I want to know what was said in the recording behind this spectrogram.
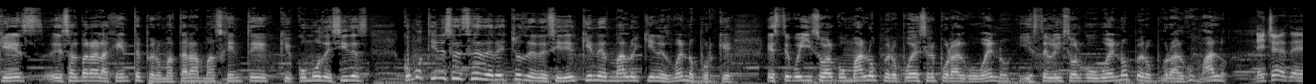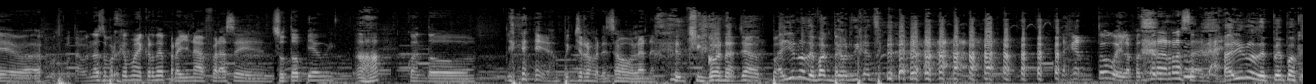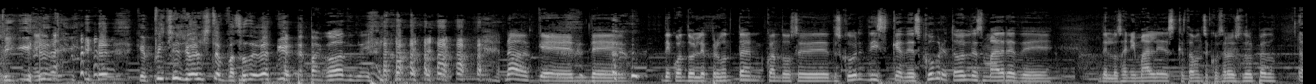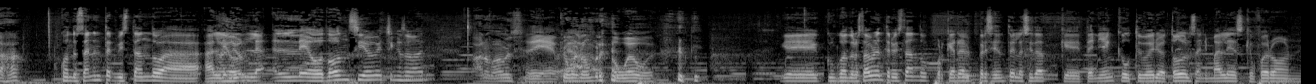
que es, es salvar a la gente, pero matar a más gente. Que cómo decides, cómo tienes ese derecho de decidir quién es malo y quién es bueno. Porque este güey hizo algo malo, pero puede ser por algo bueno. Y este lo hizo algo bueno, pero por algo malo. De hecho, de, no sé por qué me acordé, pero hay una frase en Zootopia, güey. Ajá. Cuando. Pinche referencia maulana. Chingona. Ya, Hay uno de Backyard, díganse. Güey, la pantera rosa. Hay uno de Peppa Pig. que pinche George te pasó de verga. Peppa God, güey. no, que de, de cuando le preguntan, cuando se descubre, dice que descubre todo el desmadre de, de los animales que estaban secuestrados y todo el pedo. Ajá. Cuando están entrevistando a, a Leo-. Le- Leodoncio, güey, chinga su madre. Ah, no mames. Eh, Qué buen a- hombre. A huevo. Eh, cuando lo estaban entrevistando, porque era el presidente de la ciudad, que tenía en cautiverio a todos los animales que fueron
